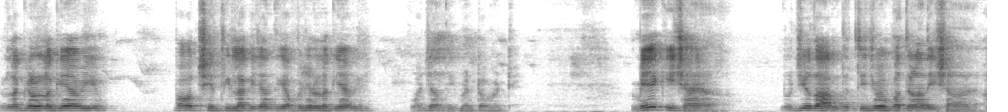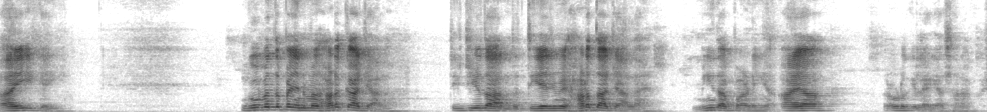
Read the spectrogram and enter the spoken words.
ਲੱਗਣ ਲੱਗਿਆਂ ਵੀ ਬਹੁਤ ਛੇਤੀ ਲੱਗ ਜਾਂਦੀ ਆ, ਬੁਝਣ ਲੱਗਿਆਂ ਵੀ ਬੁਝ ਜਾਂਦੀ ਮਿੰਟੋ ਮਿੰਟ। ਮੇਹ ਕੀ ਛਾਇਆ? ਦੂਜੀ ਉਦਾਹਰਨ ਦਿੱਤੀ ਜਿਵੇਂ ਬੱਦਲਾਂ ਦੀ ਛਾਂ ਆਈ ਗਈ। ਗੋਬਿੰਦ ਭਜਨ ਮੈਂ ਹੜ੍ਹ ਕਾ ਜਾਲ। ਤੀਜੀ ਉਦਾਹਰਨ ਦਿੱਤੀ ਹੈ, ਜਿਵੇਂ ਹੜ ਦਾ ਜਾਲ ਹੈ। ਮੀਂਹ ਦਾ ਪਾਣੀ ਆਇਆ, ਰੁੜ ਕੇ ਲੈ ਗਿਆ ਸਾਰਾ ਕੁਝ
